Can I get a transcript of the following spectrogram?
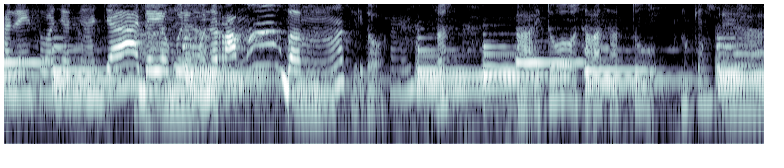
ada yang sewajarnya aja ada Ah, yang ada bener-bener ramah banget gitu. gitu kan. Terus uh, itu salah satu mungkin kayak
